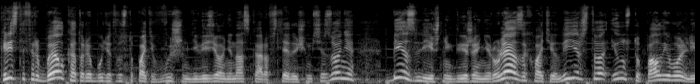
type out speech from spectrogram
Кристофер Белл, который будет выступать в высшем дивизионе Наскара в следующем сезоне, без лишних движений руля захватил лидерство и уступал его лишь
